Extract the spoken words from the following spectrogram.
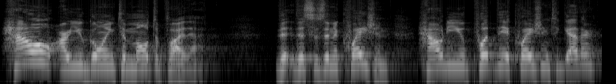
How are you going to multiply that? This is an equation. How do you put the equation together?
